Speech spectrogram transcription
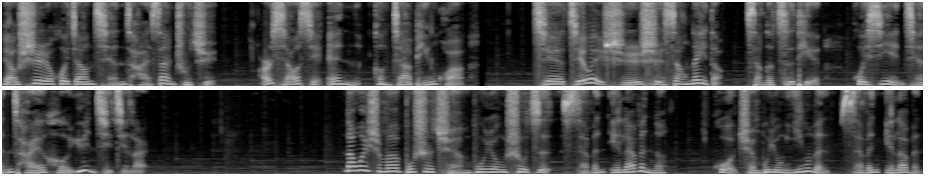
表示会将钱财散出去，而小写 n 更加平滑，且结尾时是向内的，像个磁铁，会吸引钱财和运气进来。那为什么不是全部用数字 Seven Eleven 呢？或全部用英文 Seven Eleven，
